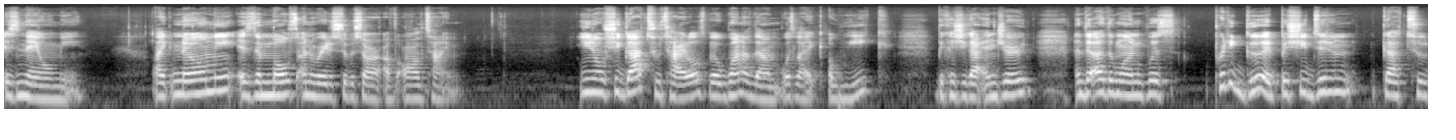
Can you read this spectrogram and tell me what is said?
is Naomi. Like Naomi is the most underrated superstar of all time. You know, she got two titles, but one of them was like a week because she got injured, and the other one was pretty good, but she didn't got to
